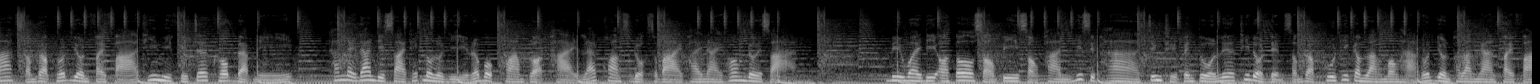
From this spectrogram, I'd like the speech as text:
มากสำหรับรถยนต์ไฟฟ้าที่มีฟีเจอร์ครบแบบนี้ ทั้งในด้านดีไซน์เทคโนโลยีระบบความปลอดภัย และความสะดวกสบายภายในห้องโดยสาร BYD Auto 2 ปี 2025 จึงถือเป็นตัวเลือกที่โดดเด่นสำหรับผู้ที่กำลังมองหารถยนต์พลังงานไฟฟ้า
